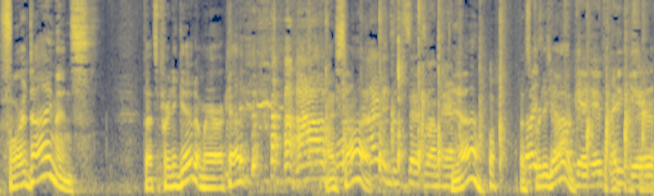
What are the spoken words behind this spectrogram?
Four diamonds. That's pretty good, America. I saw it. Diamonds, it says on there. Yeah, that's nice pretty job, good. Gabe. Thank you.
